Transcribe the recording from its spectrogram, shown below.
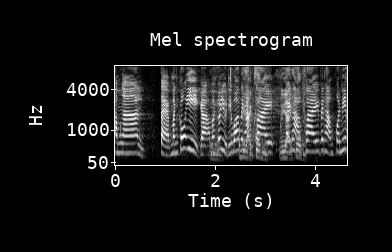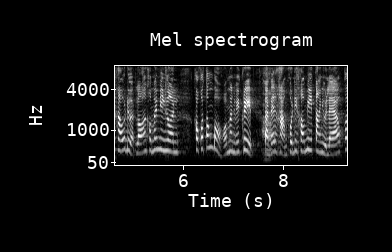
ทำงาน แต่มันก็อีกอะมันก็อยู่ที่ว่าก็ไปมีหถาลามยใครกลุ่มมีหไปลายถากลุ่มมใคร ไปถามคนที่เขาเดือดร้อนเขาไม่มีเงินเขาก็ต้องบอกว่ามันวิกฤต แต่อ่าไปถามคนที่เขามีตังค์อยู่แล้ว ก็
